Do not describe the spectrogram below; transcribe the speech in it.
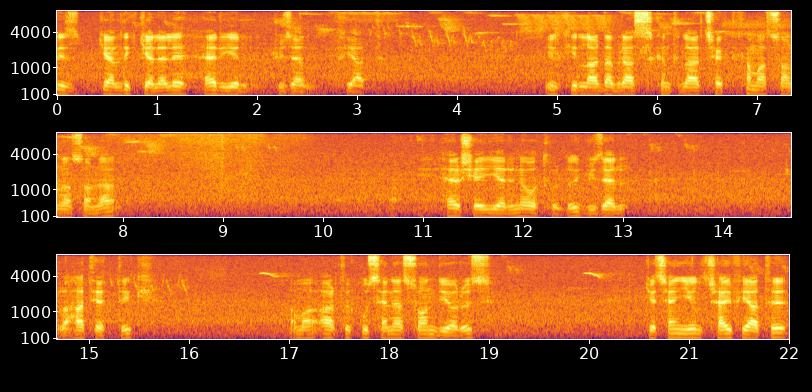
biz geldik geleli her yıl güzel fiyat. İlk yıllarda biraz sıkıntılar çektik ama sonra sonra her şey yerine oturdu. Güzel rahat ettik. Ama artık bu sene son diyoruz. Geçen yıl çay fiyatı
